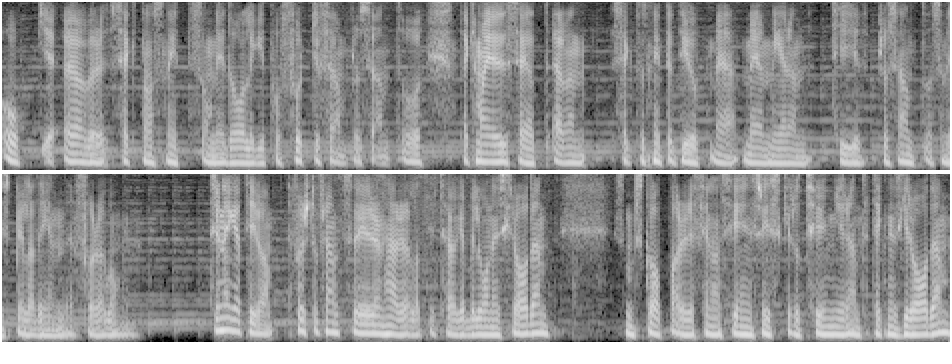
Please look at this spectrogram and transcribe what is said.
och över sektorssnitt som idag ligger på 45 procent. Och där kan man ju säga att även sektorssnittet är upp med, med mer än 10 procent som vi spelade in förra gången. Tre negativa. Först och främst så är det den här relativt höga belåningsgraden som skapar finansieringsrisker och tynger räntetäckningsgraden.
